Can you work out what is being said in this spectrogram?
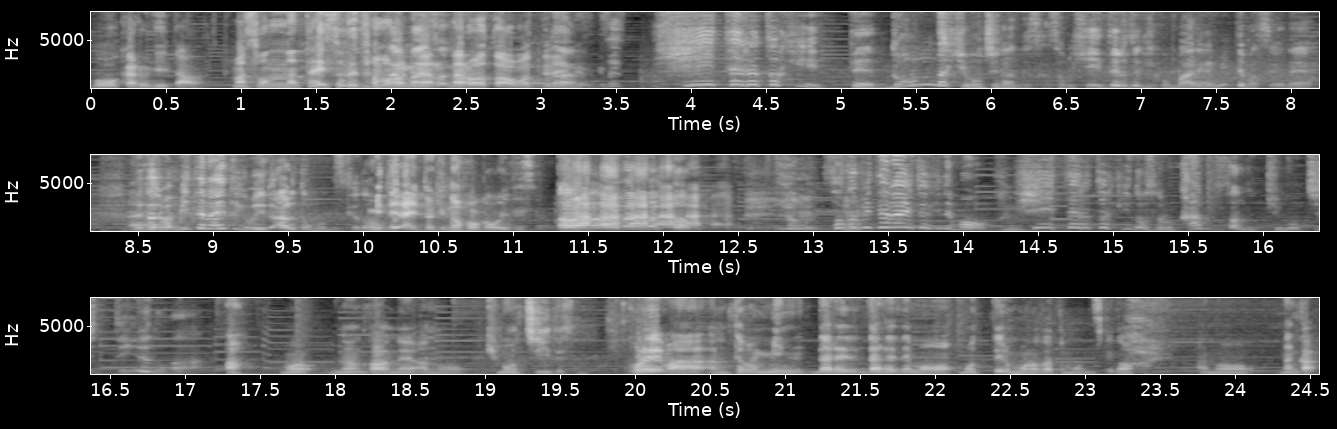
ボーカルギターまあそんな大それたものにななろうとは思ってーないんですけど。弾いてる時ってどんな気持ちなんですか？その弾いてる時こう周りが見てますよね、はい。で例えば見てない時もあると思うんですけど。見てない時の方が多いですよ。ああなるほど。その見てない時でも、うん。弾いてる時のそのカントさんの気持ちっていうのはあもうなんかねあの気持ちいいですね。これはあの多分みん誰誰でも持ってるものだと思うんですけど、あのなんか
